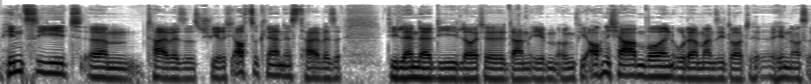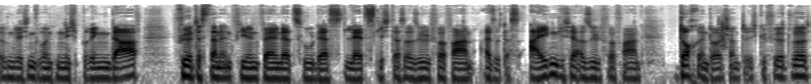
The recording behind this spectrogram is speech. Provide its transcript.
hinzieht, ähm, teilweise es schwierig aufzuklären ist, teilweise die Länder die Leute dann eben irgendwie auch nicht haben wollen oder man sie dorthin aus irgendwelchen Gründen nicht bringen darf, führt es dann in vielen Fällen dazu, dass letztlich das Asylverfahren, also das eigentliche Asylverfahren, doch in Deutschland durchgeführt wird.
